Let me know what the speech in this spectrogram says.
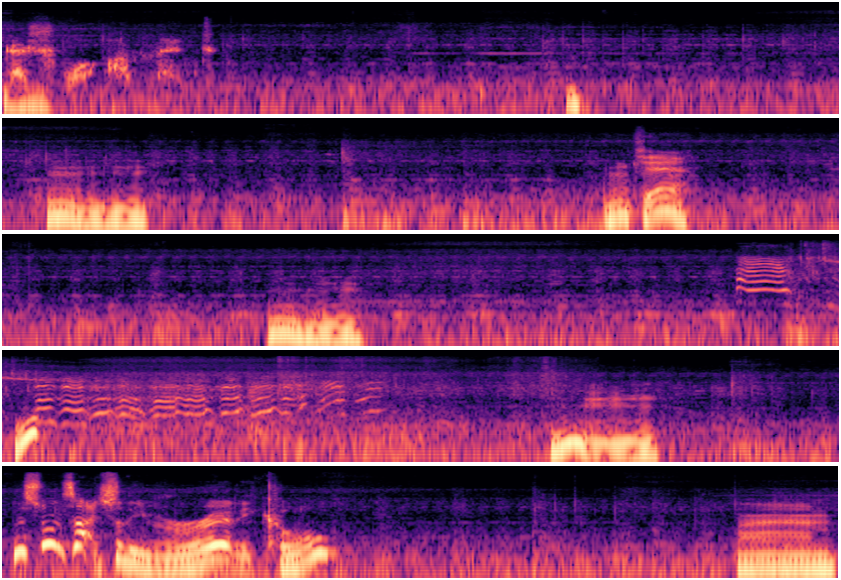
That's what I meant. Hmm. Okay. Hmm. This one's actually really cool. Um.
